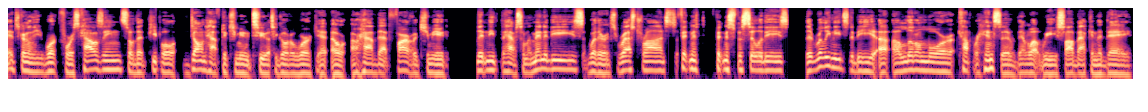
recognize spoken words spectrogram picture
It's going to need workforce housing so that people don't have to commute to, to go to work at, or, or have that far of a commute. It needs to have some amenities, whether it's restaurants, fitness, fitness facilities. It really needs to be a, a little more comprehensive than what we saw back in the day.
